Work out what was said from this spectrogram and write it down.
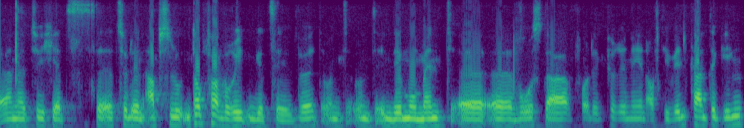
er natürlich jetzt äh, zu den absoluten Top-Favoriten gezählt wird und, und in dem Moment, äh, äh, wo es da vor den Pyrenäen auf die Windkante ging,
